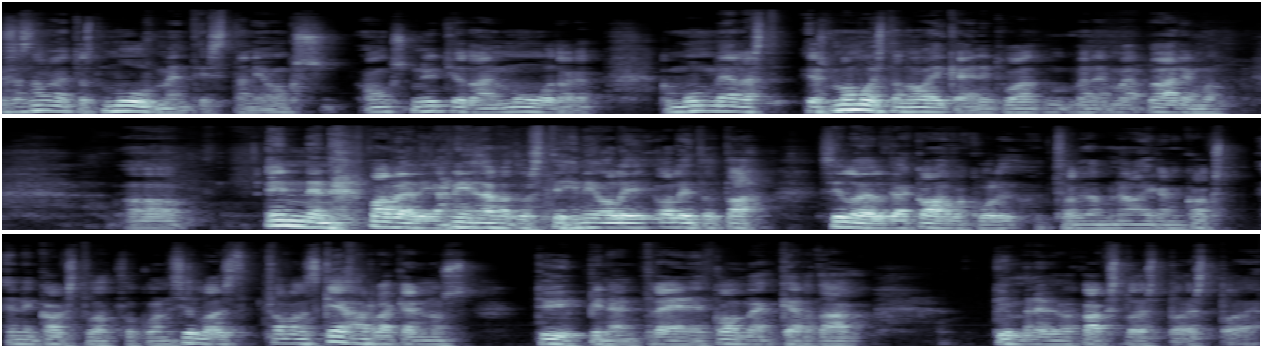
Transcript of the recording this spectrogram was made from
sä sanoit tuosta movementista, niin onko nyt jotain muuta? Kun mun mielestä, jos mä muistan oikein, niin voi mennä väärin, mutta uh, ennen Pavelia niin sanotusti, niin oli, oli tota, silloin ei ollut vielä kahvakuuli, se oli tämmöinen aika niin ennen 2000-lukua, niin silloin oli tavallaan kehonrakennustyyppinen treeni, kolme kertaa 10-12 toistoa ja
